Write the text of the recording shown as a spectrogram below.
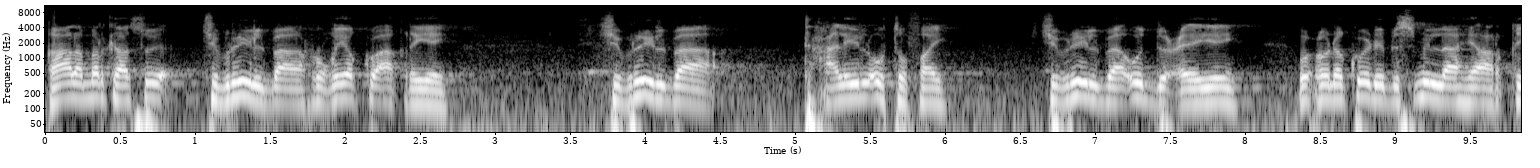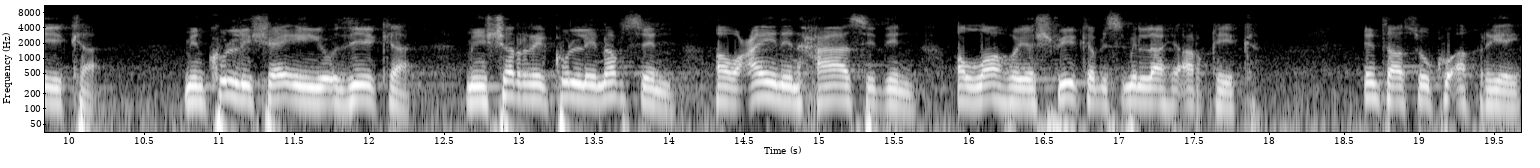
Qaala markaasuu jibriil baa ruqyo ku aqriyey. Jibriil baa taxaliil u tufay. Jibriil baa u duceeyey. Wuxuuna ku yidhi bismi illaahi arqiika min kulli shayin yu'diika min shari kulli nafsin aw caynin xaasidin allaahu yashfiika bismi illaahi arqiika intaasuu ku aqriyey.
